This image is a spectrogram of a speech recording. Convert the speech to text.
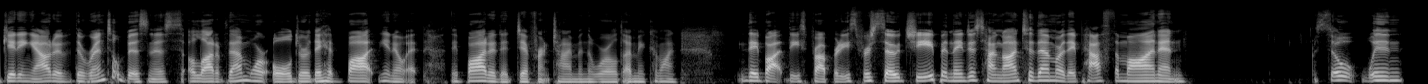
getting out of the rental business. A lot of them were older. They had bought, you know, at, they bought it at a different time in the world. I mean, come on they bought these properties for so cheap and they just hung on to them or they passed them on and so when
